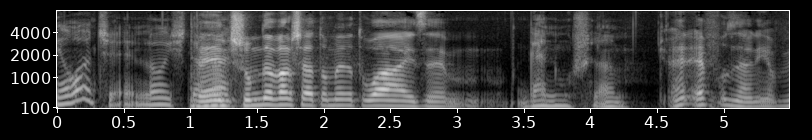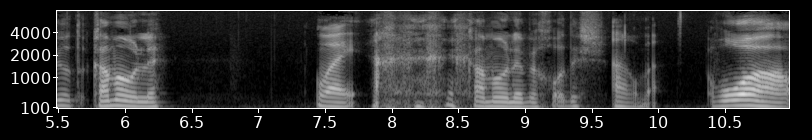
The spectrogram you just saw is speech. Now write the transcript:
לראות שלא ואין השתמש. שום דבר שאת אומרת, וואי, זה... גן מושלם. אין, איפה זה? אני אביא אותו. כמה עולה? וואי, כמה עולה בחודש? ארבע. וואו.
